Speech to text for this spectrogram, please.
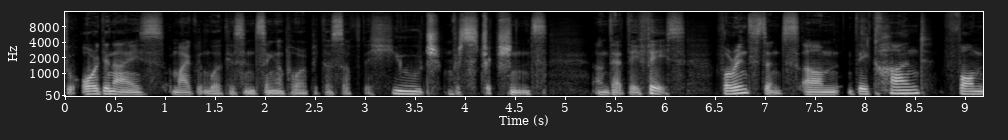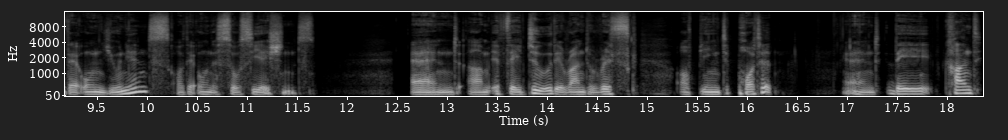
to organize migrant workers in Singapore because of the huge restrictions um, that they face. For instance, um, they can't form their own unions or their own associations. And um, if they do, they run the risk of being deported. And they can't,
